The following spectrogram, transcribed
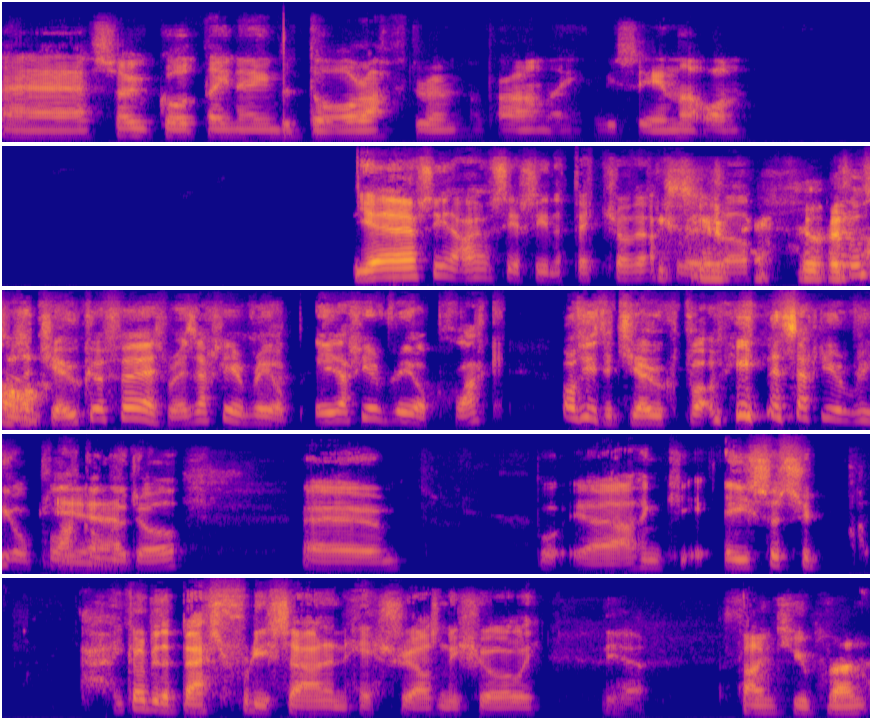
uh, so good they named the door after him. Apparently, have you seen that one? Yeah, I've seen I've seen, I've seen a picture of it actually as well. a picture of I thought it was a joke at first, but it's actually a real it's actually a real plaque. Obviously it's a joke, but I mean it's actually a real plaque on the door. Um, but yeah, I think he's such a he's got to be the best free sign in history, hasn't he? Surely. Yeah. Thank you, Brent.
